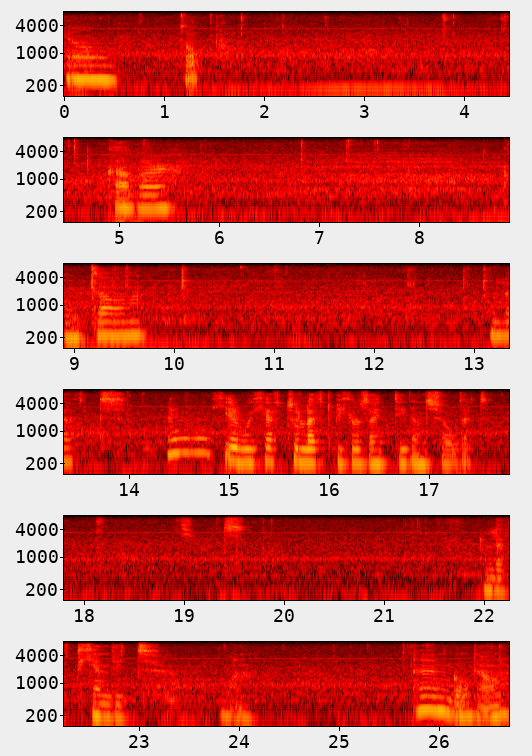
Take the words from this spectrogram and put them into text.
so top cover go down. Left. Eh, here we have two left because I didn't show that. Left-handed one. And go down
